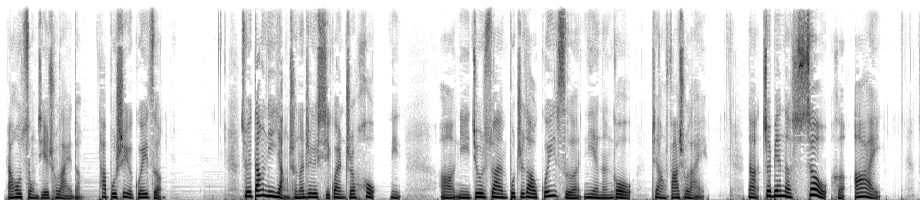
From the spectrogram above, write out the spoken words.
然后总结出来的，它不是一个规则。所以，当你养成了这个习惯之后，你啊，你就算不知道规则，你也能够这样发出来。那这边的 so 和 I，so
